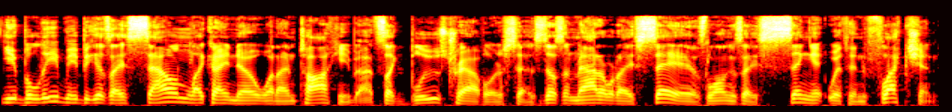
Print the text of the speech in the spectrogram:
you believe me because I sound like I know what I'm talking about. It's like Blues Traveler says, it doesn't matter what I say as long as I sing it with inflection.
